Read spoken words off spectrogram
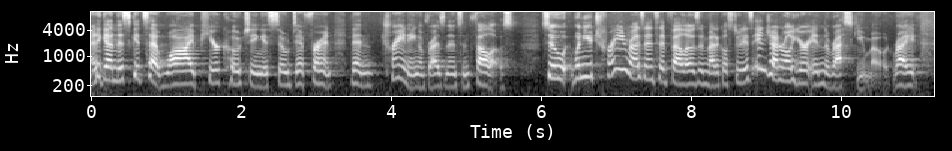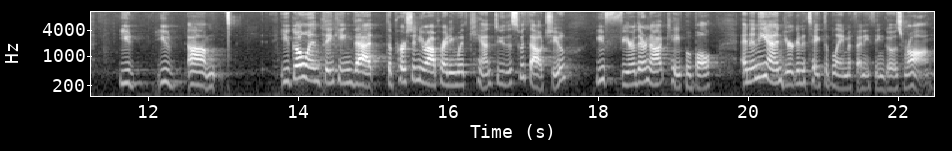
And again, this gets at why peer coaching is so different than training of residents and fellows. So when you train residents and fellows and medical students, in general, you're in the rescue mode, right? You, you, um, you go in thinking that the person you're operating with can't do this without you. You fear they're not capable. And in the end, you're going to take the blame if anything goes wrong.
